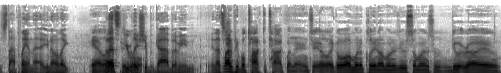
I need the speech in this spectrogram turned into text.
stop playing that. You know, like yeah. That's people, your relationship with God. But I mean, and that's A lot of people talk the talk when they're in jail, like, "Oh, I'm going to clean. I'm going to do so much, do it right."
